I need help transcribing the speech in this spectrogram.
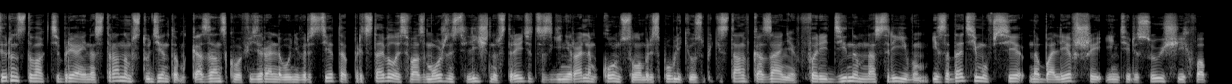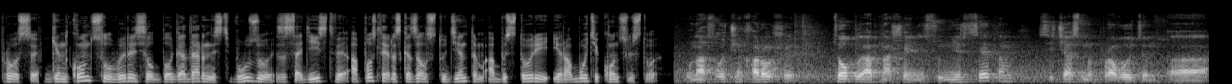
14 октября иностранным студентам Казанского федерального университета представилась возможность лично встретиться с генеральным консулом Республики Узбекистан в Казани Фаридином Насриевым и задать ему все наболевшие и интересующие их вопросы. Генконсул выразил благодарность вузу за содействие, а после рассказал студентам об истории и работе консульства. У нас очень хорошие, теплые отношения с университетом. Сейчас мы проводим э,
